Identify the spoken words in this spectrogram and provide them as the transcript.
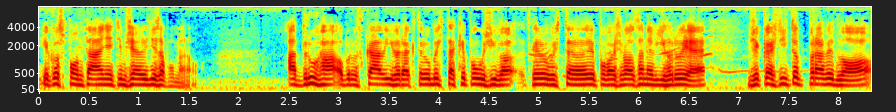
jako spontánně tím, že lidi zapomenou. A druhá obrovská výhoda, kterou bych taky používal, kterou bych tady považoval za nevýhodu, je, že každý to pravidlo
